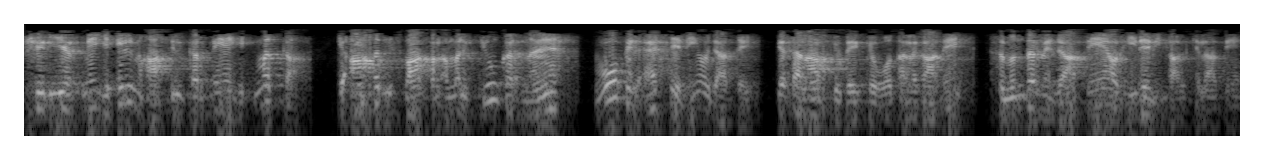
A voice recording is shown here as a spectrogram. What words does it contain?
شریعت میں یہ علم حاصل کرتے ہیں، حکمت کا، کہ آخر اس بات پر عمل کیوں کرنا ہے، وہ پھر ایسے نہیں ہو جاتے کہ سیلاب کو دیکھ کے غوطہ لگا دیں، سمندر میں جاتے ہیں اور ہیرے نکال کے لاتے ہیں۔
